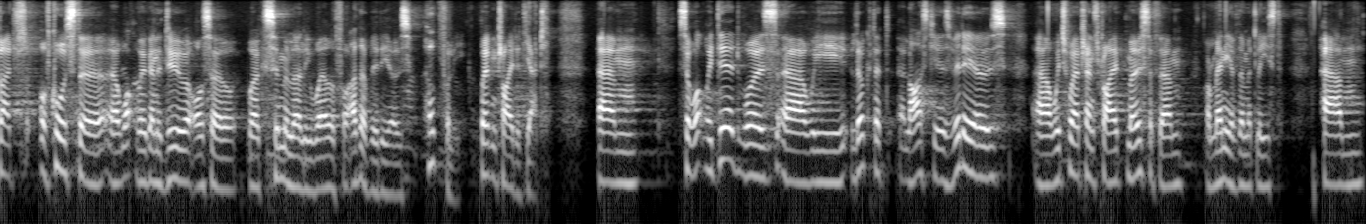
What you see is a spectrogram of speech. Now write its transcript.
but of course, the, uh, what we're going to do also works similarly well for other videos, hopefully. We haven't tried it yet. Um, so what we did was uh, we looked at last year's videos, uh, which were transcribed, most of them, or many of them at least. Um,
